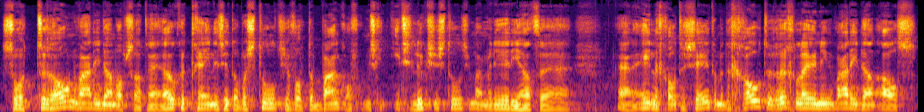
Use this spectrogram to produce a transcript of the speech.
soort troon waar hij dan op zat. Hè? Elke trainer zit op een stoeltje of op de bank. Of misschien iets luxe stoeltje. Maar meneer die had uh, ja, een hele grote zetel met een grote rugleuning. Waar hij dan als,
